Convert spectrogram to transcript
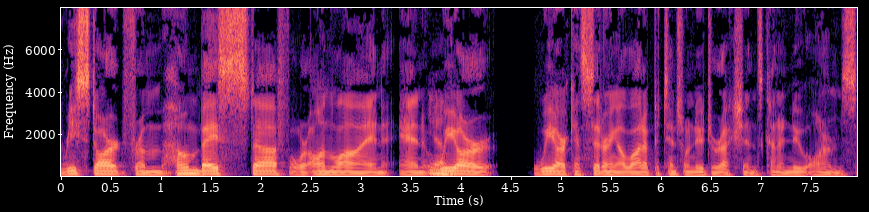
restart from home based stuff or online. And Yeah. we are we are considering a lot of potential new directions, kind of new arms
